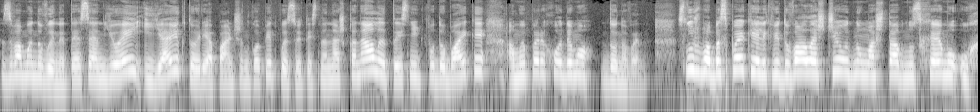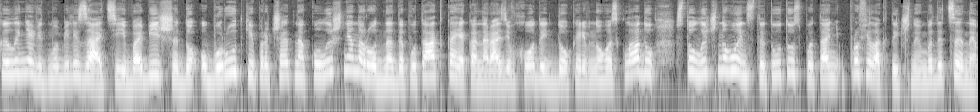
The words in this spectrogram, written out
З вами новини ТСН.UA і я Вікторія Панченко. Підписуйтесь на наш канал, і тисніть подобайки. А ми переходимо до новин. Служба безпеки ліквідувала ще одну масштабну схему ухилення від мобілізації. Ба більше до оборудки причетна колишня народна депутатка, яка наразі входить до керівного складу столичного інституту з питань профілактичної медицини.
